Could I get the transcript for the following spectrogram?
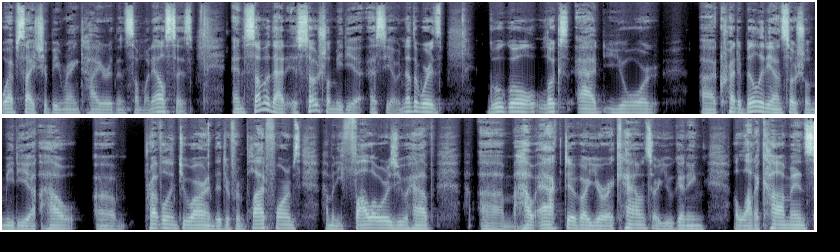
website should be ranked higher than someone else's. And some of that is social media SEO. In other words, Google looks at your uh, credibility on social media, how um, prevalent you are in the different platforms, how many followers you have, um, how active are your accounts, are you getting a lot of comments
